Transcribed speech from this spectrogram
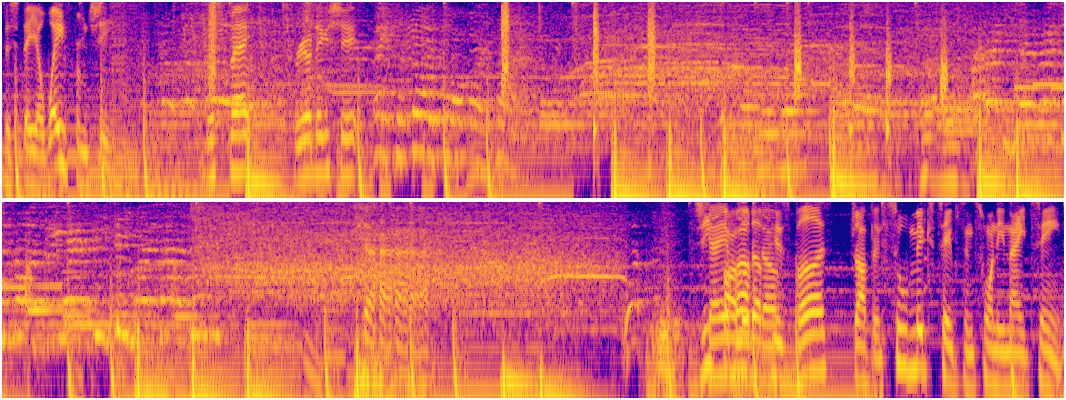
to stay away from G. Respect, real nigga shit. G Came followed up, up, his buzz, dropping two mixtapes in 2019,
